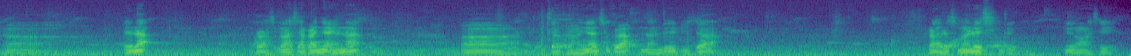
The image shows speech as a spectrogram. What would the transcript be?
uh, enak masakannya enak uh, dagangannya juga nanti bisa laris manis itu terima kasih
